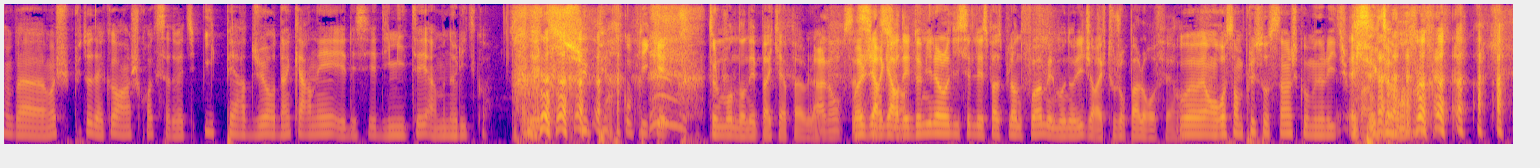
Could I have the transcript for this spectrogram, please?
bah moi je suis plutôt d'accord. hein. Je crois que ça doit être hyper dur d'incarner et d'essayer d'imiter un monolithe quoi. Super compliqué. Tout le monde n'en est pas capable. Ah non, ça, Moi j'ai regardé sûr. 2001 l'Odyssée de l'espace plein de fois, mais le monolithe j'arrive toujours pas à le refaire. Ouais, ouais, on ressemble plus au singe qu'au monolithe. je crois. Exactement.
